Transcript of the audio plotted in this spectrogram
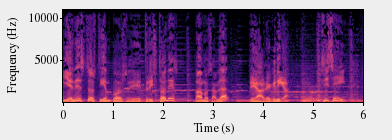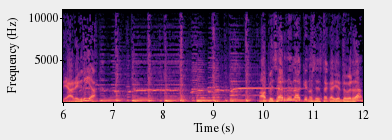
Y en estos tiempos eh, tristones vamos a hablar de alegría. Sí, sí, de alegría. A pesar de la que nos está cayendo, ¿verdad?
